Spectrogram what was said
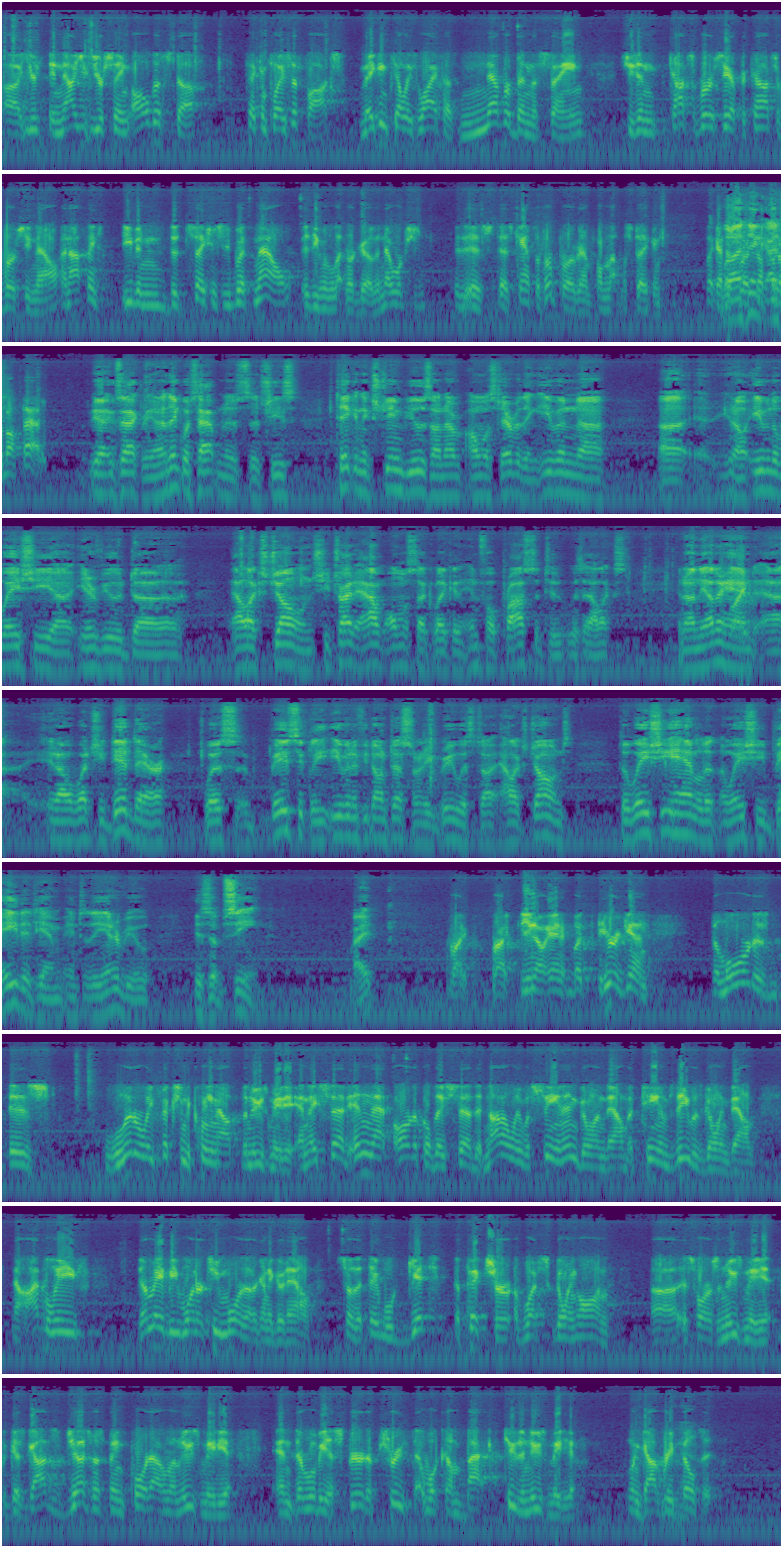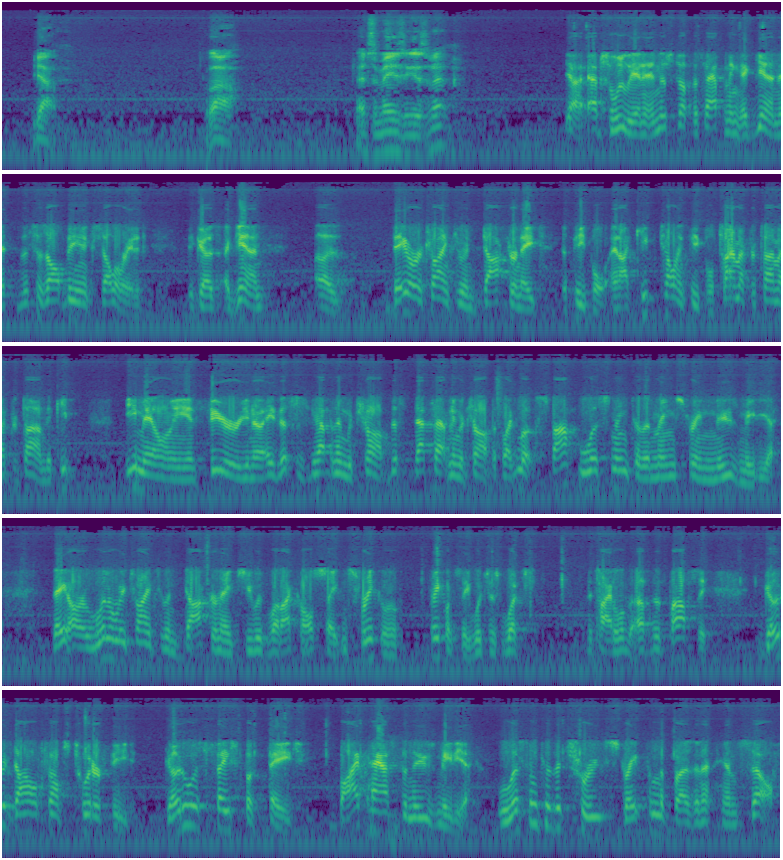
uh, you're, and now you- you're seeing all this stuff taking place at Fox. Megyn Kelly's life has never been the same. She's in controversy after controversy now, and I think even the station she's with now is even letting her go. The network is, has canceled her program, if I'm not mistaken. Like I Well, I just read think something I- about that. Yeah, exactly. And I think what's happened is that she's taken extreme views on almost everything. Even, uh, uh, you know, even the way she uh, interviewed uh, Alex Jones, she tried to have almost like like an info prostitute with Alex. And on the other hand, uh, you know, what she did there was basically, even if you don't necessarily agree with uh, Alex Jones, the way she handled it and the way she baited him into the interview is obscene, right? Right, right. You know, and but here again, the Lord is is literally fixing to clean out the news media. And they said in that article, they said that not only was CNN going down, but TMZ was going down. Now, I believe there may be one or two more that are going to go down, so that they will get the picture of what's going on uh, as far as the news media, because God's judgment is being poured out on the news media, and there will be a spirit of truth that will come back to the news media when God rebuilds it. Yeah. Wow. That's amazing, isn't it? Yeah, absolutely. And, and this stuff that's happening again. It, this is all being accelerated because, again, uh, they are trying to indoctrinate the people. And I keep telling people time after time after time, they keep emailing me in fear, you know, hey, this is happening with Trump. This That's happening with Trump. It's like, look, stop listening to the mainstream news media. They are literally trying to indoctrinate you with what I call Satan's frequency, which is what's the title of the prophecy. Go to Donald Trump's Twitter feed. Go to his Facebook page. Bypass the news media. Listen to the truth straight from the president himself.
